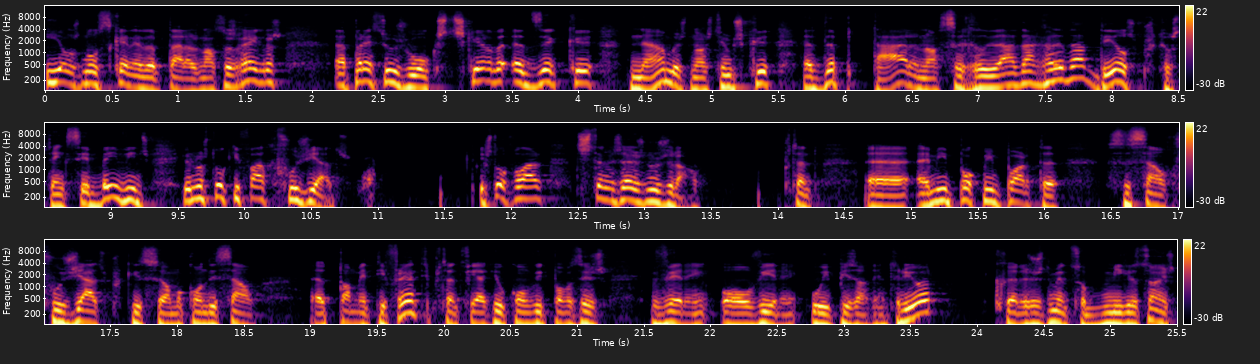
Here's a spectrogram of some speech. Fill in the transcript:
e eles não se querem adaptar às nossas regras, aparecem os woke de esquerda a dizer que não, mas nós temos que adaptar a nossa realidade à realidade deles, porque eles têm que ser bem-vindos. Eu não estou aqui a falar de refugiados, estou a falar de estrangeiros no geral. Portanto, uh, a mim pouco me importa se são refugiados, porque isso é uma condição uh, totalmente diferente, e portanto fica aqui o convite para vocês verem ou ouvirem o episódio anterior, que era justamente sobre migrações,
